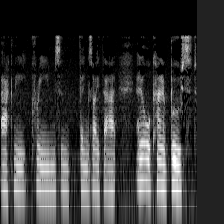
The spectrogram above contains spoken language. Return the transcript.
acne creams and things like that, and it will kind of boost,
